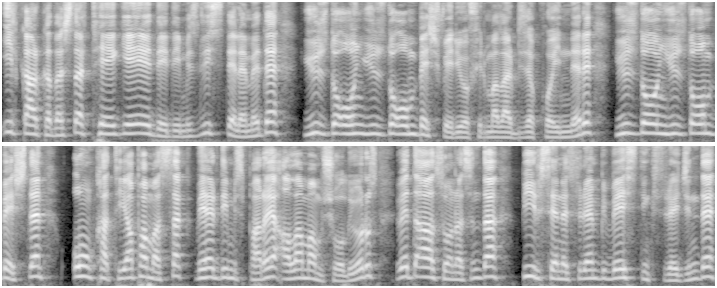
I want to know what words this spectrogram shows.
ilk arkadaşlar TGE dediğimiz listelemede %10 %15 veriyor firmalar bize coinleri. %10 %15'ten 10 katı yapamazsak verdiğimiz parayı alamamış oluyoruz ve daha sonrasında bir sene süren bir vesting sürecinde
